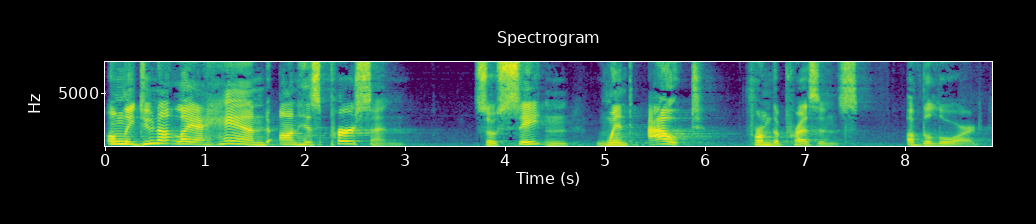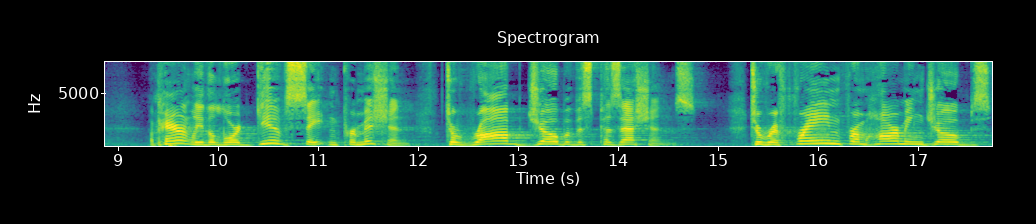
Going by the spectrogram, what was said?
Only do not lay a hand on his person. So Satan went out from the presence of the Lord. Apparently, the Lord gives Satan permission to rob Job of his possessions, to refrain from harming Job's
